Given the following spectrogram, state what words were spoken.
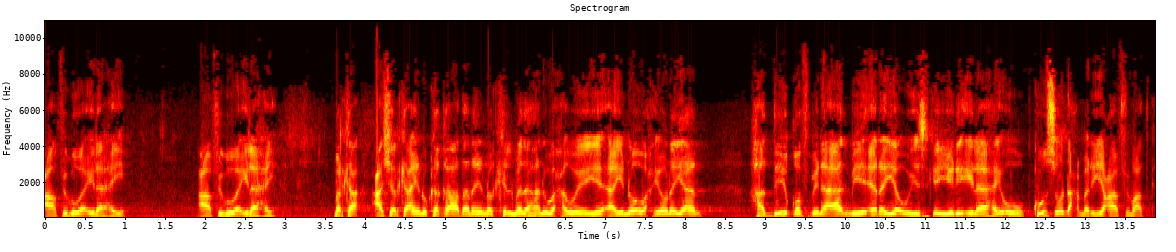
caafigu waa ilaahay. Caafigu waa ilaahay marka casharka aynu ka qaadanayno kelmadahan waxa weeye ay noo waxyoonayaan. Haddii qof bini'aadmiya eraya uu iska yidhi ilaahay uu kuu soo dhex mariyey caafimaadka.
